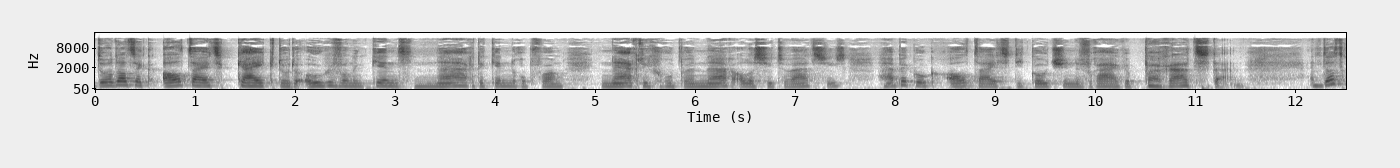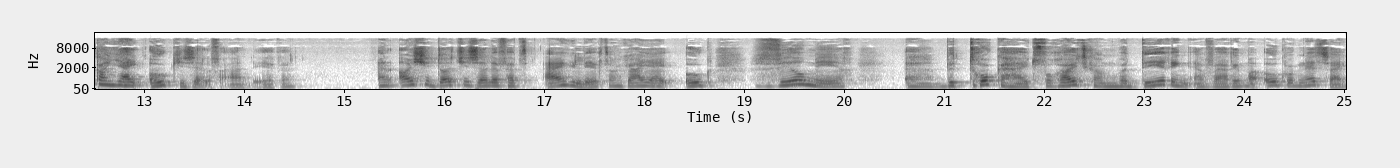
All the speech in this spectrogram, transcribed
doordat ik altijd kijk door de ogen van een kind naar de kinderopvang, naar de groepen, naar alle situaties, heb ik ook altijd die coachende vragen paraat staan. En dat kan jij ook jezelf aanleren. En als je dat jezelf hebt aangeleerd, dan ga jij ook veel meer uh, betrokkenheid, vooruitgang, waardering ervaren. Maar ook wat ik net zei,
